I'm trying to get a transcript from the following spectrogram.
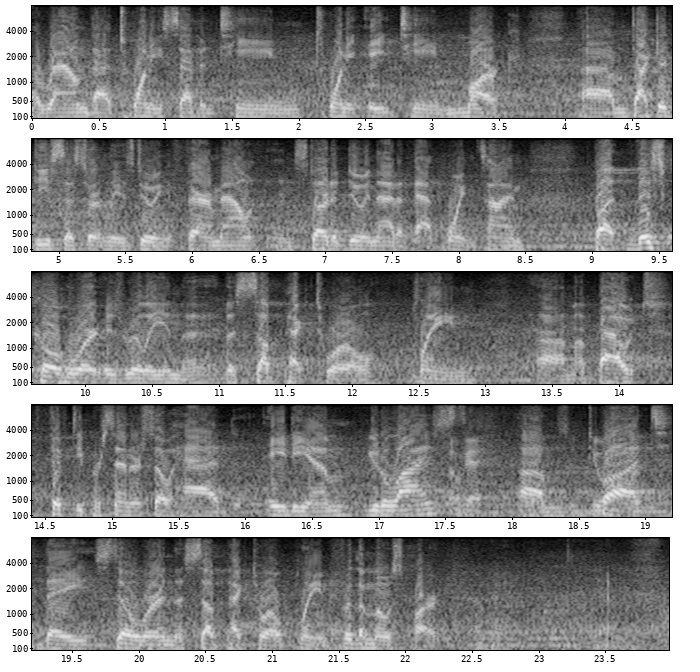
around that 2017, 2018 mark. Um, Dr. Disa certainly is doing a fair amount and started doing that at that point in time. But this cohort is really in the, the subpectoral plane. Um, about 50% or so had ADM utilized, Okay. um, So but they still were in the subpectoral plane for the most part. Okay. Yeah.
